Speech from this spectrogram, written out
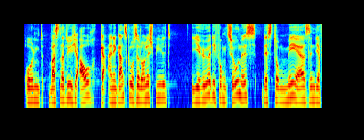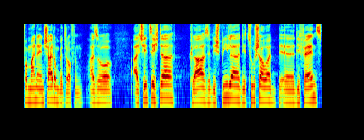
Und was natürlich auch eine ganz große Rolle spielt, je höher die Funktion ist, desto mehr sind ja von meiner Entscheidung betroffen. Also als Schiedsrichter Klar sind die Spieler, die Zuschauer, äh, die Fans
